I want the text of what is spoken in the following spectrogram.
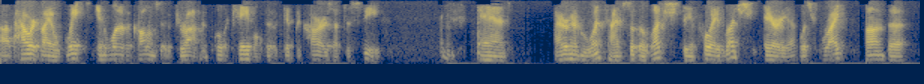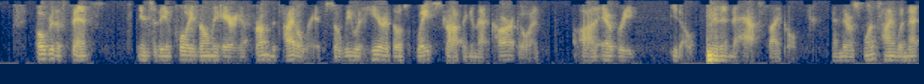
uh, powered by a weight in one of the columns that would drop and pull a cable that would get the cars up to speed. And I remember one time, so the lunch, the employee lunch area was right on the, over the fence into the employees only area from the tidal wave. So we would hear those weights dropping in that car going on every, you know, minute and a half cycle. And there was one time when that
